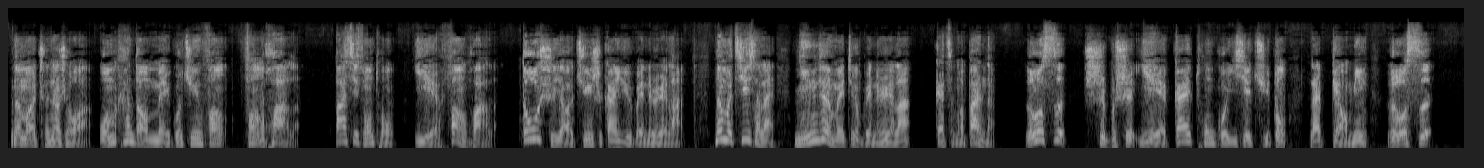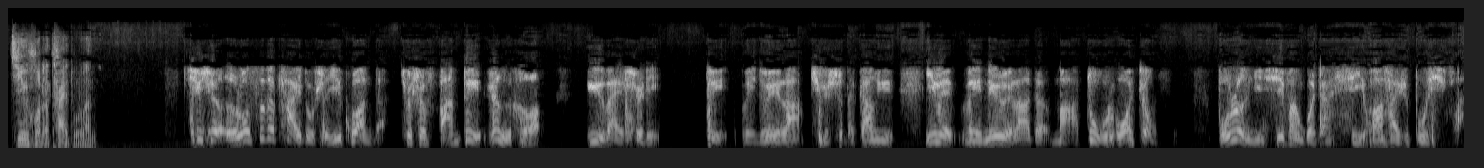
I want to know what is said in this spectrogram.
那么陈教授啊，我们看到美国军方放话了，巴西总统也放话了，都是要军事干预委内瑞拉。那么接下来，您认为这个委内瑞拉该怎么办呢？俄罗斯是不是也该通过一些举动来表明俄罗斯今后的态度了呢？其实俄罗斯的态度是一贯的，就是反对任何域外势力。对委内瑞拉局势的干预，因为委内瑞拉的马杜罗政府，不论你西方国家喜欢还是不喜欢，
